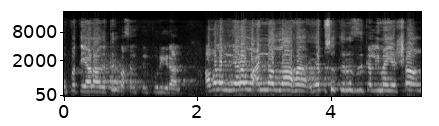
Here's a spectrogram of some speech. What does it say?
முப்பத்தி ஏழாவது திருவசனத்தில் கூறுகிறான். அவலம் நிறவு அன்னல்லாஹ யப்சுத்து ரிஸ்க லிமன் யஷாஉ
